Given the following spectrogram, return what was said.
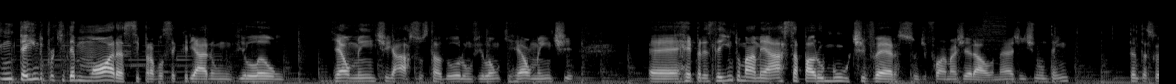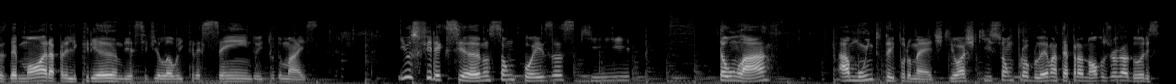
Entendo porque demora-se para você criar um vilão realmente assustador, um vilão que realmente é, representa uma ameaça para o multiverso de forma geral, né? A gente não tem tantas coisas, demora para ele criando e esse vilão ir crescendo e tudo mais. E os Firexianos são coisas que estão lá há muito tempo no Magic. Eu acho que isso é um problema até para novos jogadores.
